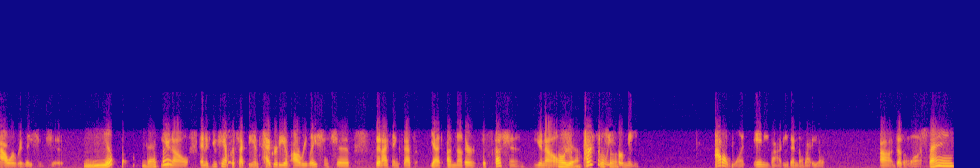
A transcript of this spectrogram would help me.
our relationship Yep, that's you it. know and if you can't protect the integrity of our relationship then i think that's yet another discussion you know Oh yeah. personally sure. for me i don't want anybody that nobody else uh doesn't want Same.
